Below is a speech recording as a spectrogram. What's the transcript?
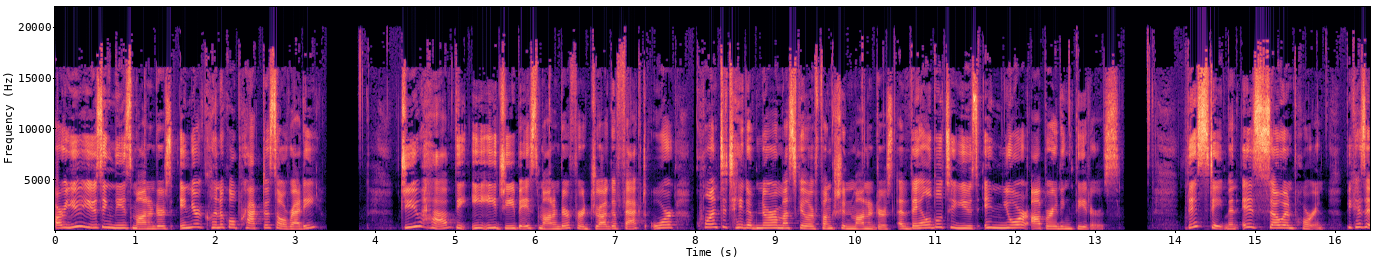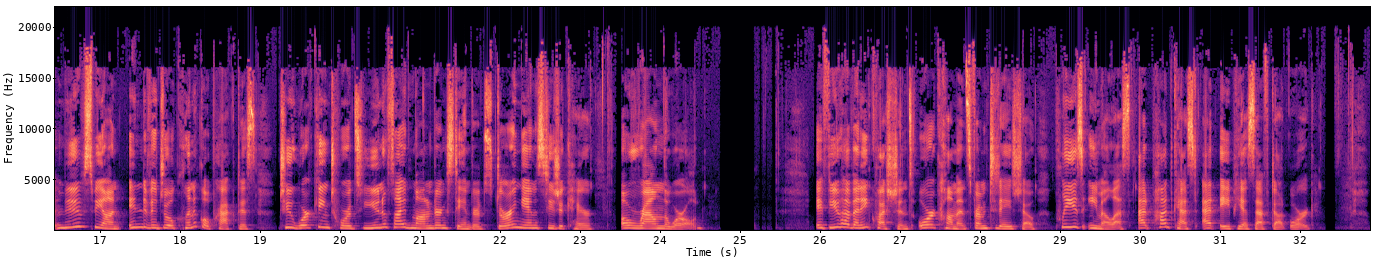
Are you using these monitors in your clinical practice already? Do you have the EEG based monitor for drug effect or quantitative neuromuscular function monitors available to use in your operating theaters? This statement is so important because it moves beyond individual clinical practice to working towards unified monitoring standards during anesthesia care around the world. If you have any questions or comments from today's show, please email us at podcast at apsf.org.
